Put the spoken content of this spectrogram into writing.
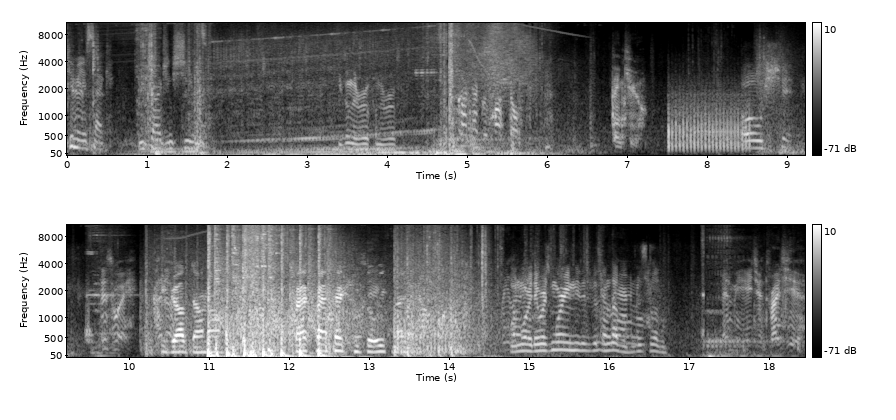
Give me a sec. Recharging shields. He's on the roof, on the roof. Contact with hostile. Thank you. Oh shit. This way. He dropped down now. Crack, crack, crack. He's so weak, man. One more. There was more in this building level. This level. Enemy agent right here.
